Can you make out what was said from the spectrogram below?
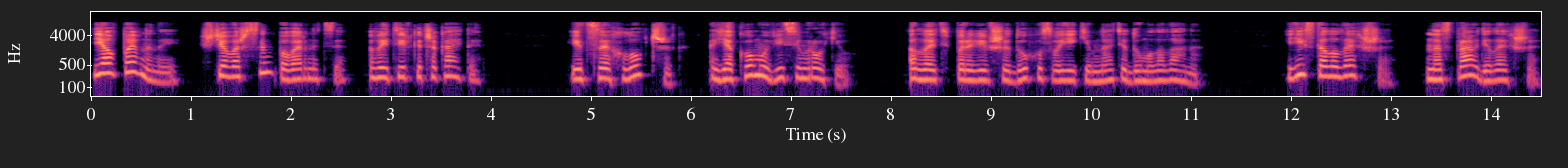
Я впевнений, що ваш син повернеться, ви тільки чекайте. І це хлопчик, якому вісім років, ледь перевівши дух у своїй кімнаті, думала Лана. Їй стало легше, насправді легше,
